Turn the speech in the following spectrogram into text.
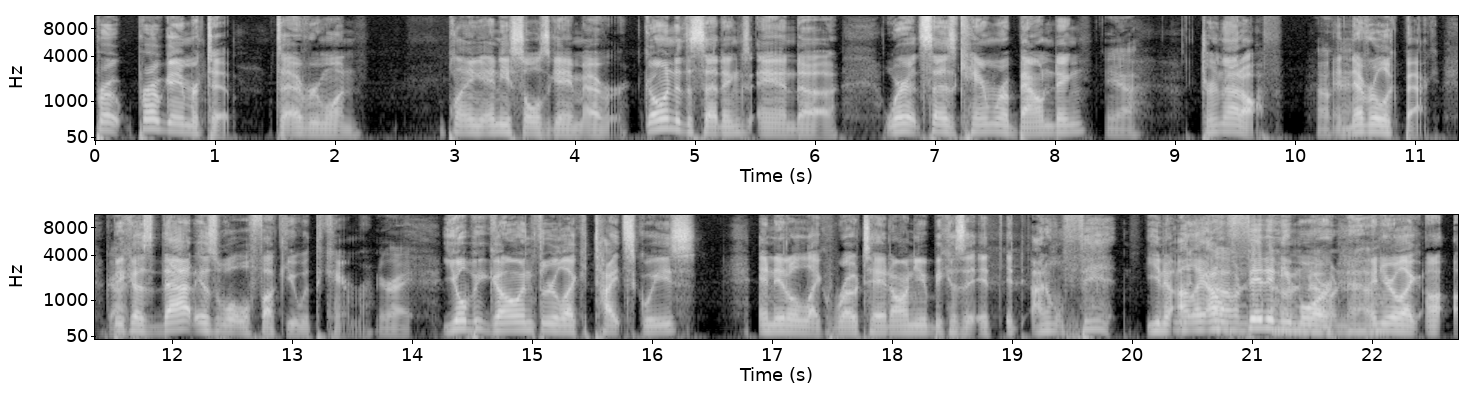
pro pro gamer tip to everyone playing any Souls game ever, go into the settings and uh, where it says camera bounding, Yeah. turn that off Okay. and never look back Gotcha. because that is what will fuck you with the camera. You're right. you'll be going through like a tight squeeze and it'll like rotate on you because it, it, it I don't fit. You know, I, like I don't No, fit no, anymore. no, no. And you're like, uh, uh,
